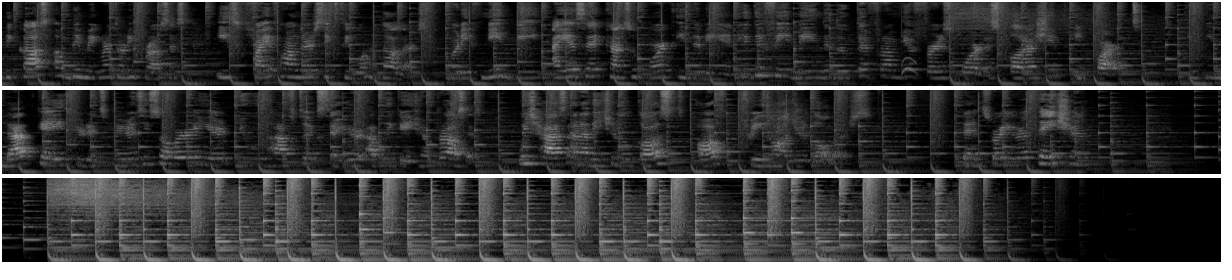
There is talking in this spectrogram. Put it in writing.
The cost of the migratory process is $561, but if need be, ISA can support in the beginning, with the fee being deducted from your first board scholarship in part. If in that case your experience is over a year, you will have to extend your application process, which has an additional cost of $300. Thanks for your attention.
